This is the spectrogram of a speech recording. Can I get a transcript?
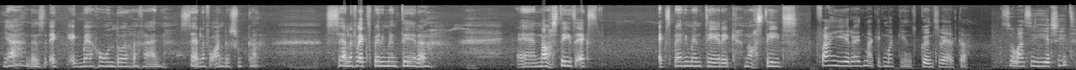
Ja, dus ik, ik ben gewoon doorgegaan. Zelf onderzoeken. Zelf experimenteren. En nog steeds ex experimenteer ik. Nog steeds. Van hieruit maak ik mijn kunstwerken. Zoals u hier ziet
